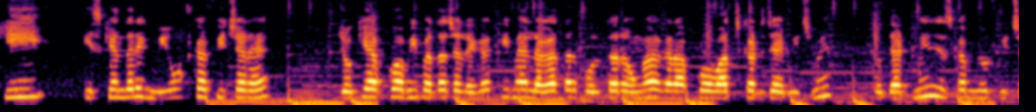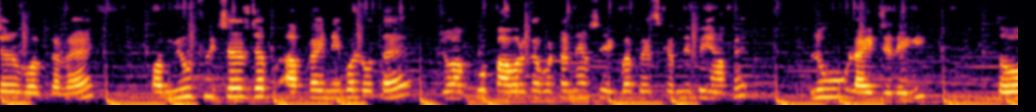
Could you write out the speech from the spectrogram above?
कि इसके अंदर एक म्यूट का फीचर है। जो कि आपको अभी पता चलेगा कि मैं लगातार बोलता रहूँगा, अगर आपको आवाज़ कट जाए बीच में तो दैट मीन्स इसका म्यूट फीचर वर्क कर रहा है। और म्यूट फीचर जब आपका इनेबल्ड होता है, जो आपको पावर का बटन है, उसे एक बार प्रेस करने पे यहाँ पे ब्लू लाइट जलेगी। तो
